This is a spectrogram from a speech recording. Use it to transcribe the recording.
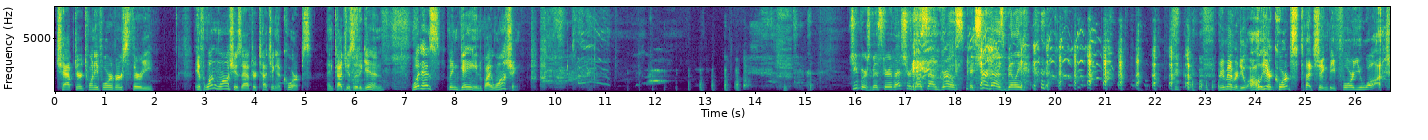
Chapter twenty four, verse thirty. If one washes after touching a corpse and touches it again, what has been gained by washing? Jeepers, mister. That sure does sound gross. It sure does, Billy. Remember, do all your corpse touching before you wash.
